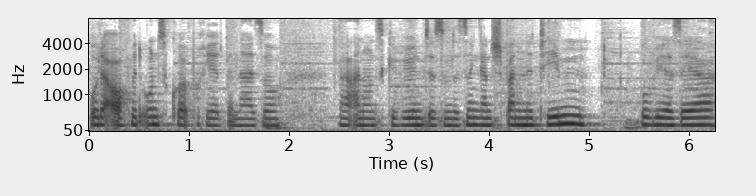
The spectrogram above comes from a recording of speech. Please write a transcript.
oder auch mit uns kooperiert, wenn er also äh, an uns gewöhnt ist. Und das sind ganz spannende Themen, wo wir sehr,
